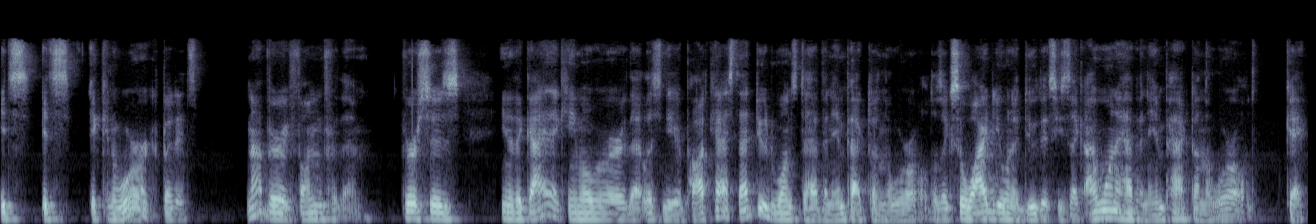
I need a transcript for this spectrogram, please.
it's it's it can work, but it's not very fun for them. Versus, you know, the guy that came over that listened to your podcast, that dude wants to have an impact on the world. I was like, so why do you want to do this? He's like, I want to have an impact on the world. Okay,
